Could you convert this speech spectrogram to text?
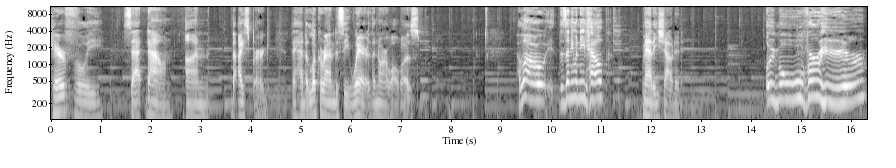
carefully sat down on the iceberg, they had to look around to see where the narwhal was. Hello, does anyone need help? Maddie shouted. I'm over here.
